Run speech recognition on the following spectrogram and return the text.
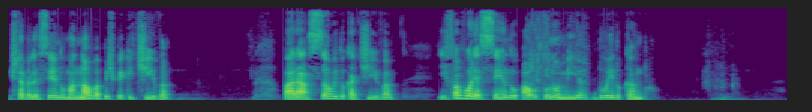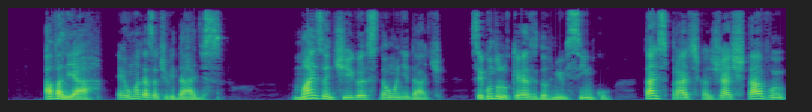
estabelecendo uma nova perspectiva para a ação educativa e favorecendo a autonomia do educando. Avaliar é uma das atividades mais antigas da humanidade. Segundo Lucchesi 2005, tais práticas já estavam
